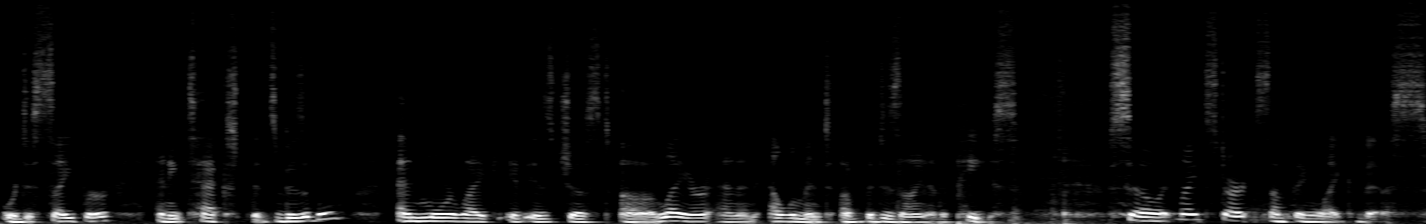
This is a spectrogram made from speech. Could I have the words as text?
or decipher any text that's visible and more like it is just a layer and an element of the design of the piece. So it might start something like this.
